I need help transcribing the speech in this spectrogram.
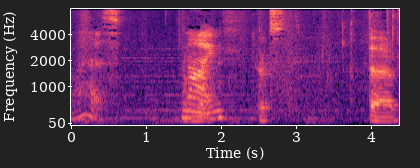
bless. Nine. That's The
